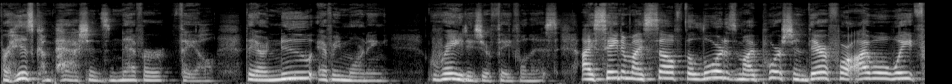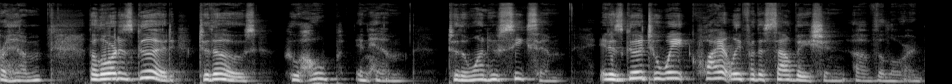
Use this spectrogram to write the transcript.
for his compassions never fail. They are new every morning. Great is your faithfulness. I say to myself, The Lord is my portion, therefore I will wait for him. The Lord is good to those who hope in him, to the one who seeks him. It is good to wait quietly for the salvation of the Lord.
